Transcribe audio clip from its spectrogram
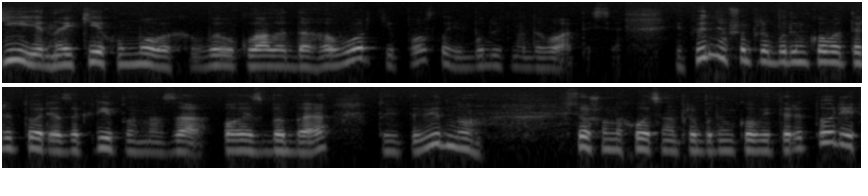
Ті, на яких умовах ви уклали договор, ті послуги будуть надаватися. Відповідно, якщо прибудинкова територія закріплена за ОСББ, то відповідно все, що знаходиться на прибудинковій території,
